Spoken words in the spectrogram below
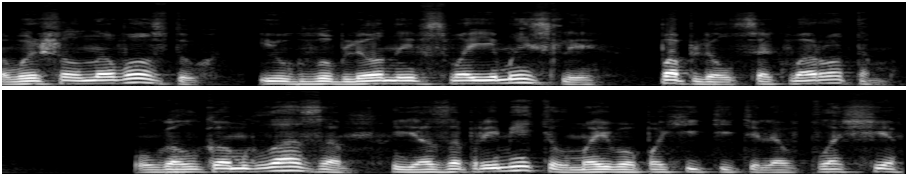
вышел на воздух и, углубленный в свои мысли, поплелся к воротам. Уголком глаза я заприметил моего похитителя в плаще.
